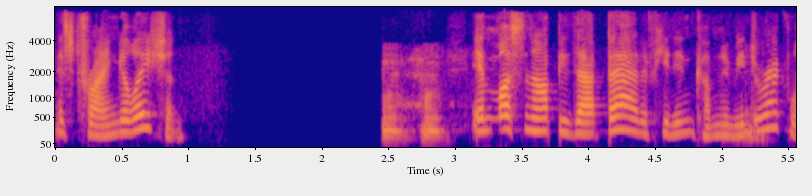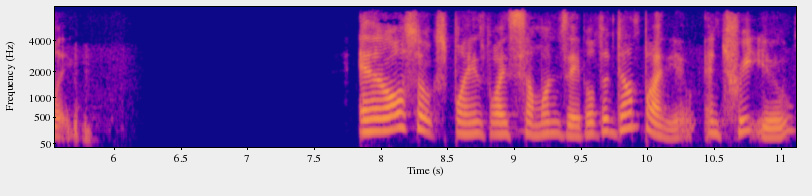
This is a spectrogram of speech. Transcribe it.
It's triangulation. hmm It must not be that bad if he didn't come to me directly. And it also explains why someone's able to dump on you and treat you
